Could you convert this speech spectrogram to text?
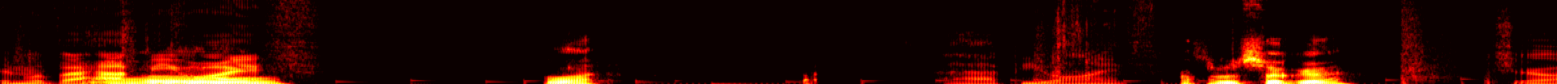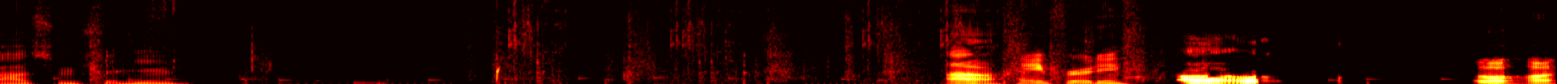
And with a happy Whoa. life. What? A happy life. That's some sugar. Sure, I'll have some sugar. Oh, hey Freddy. Uh, Oh, hi.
